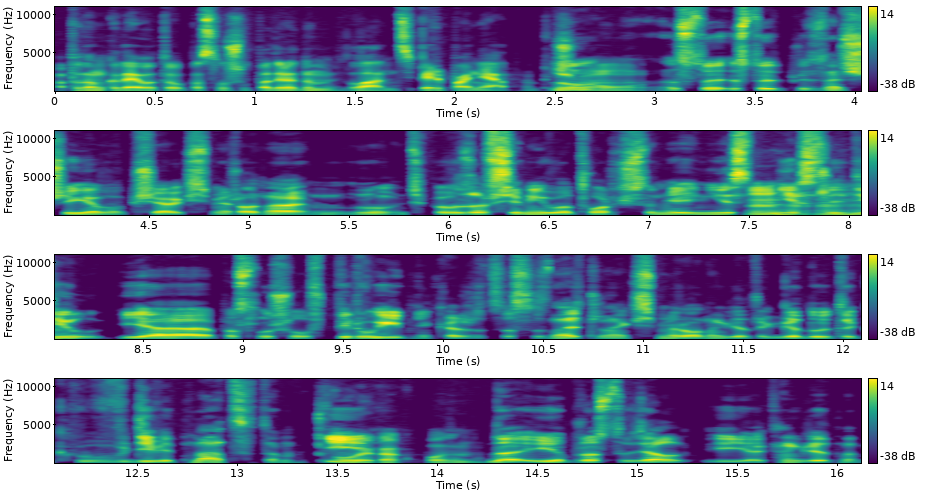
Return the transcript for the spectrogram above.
А потом, когда я вот его послушал подряд, думаю, ладно, теперь понятно, почему. Ну, сто- стоит признать, что я вообще Оксимирона, ну, типа, за всем его творчеством я не, Мгм, не следил. Я послушал впервые, мне кажется, сознательно Оксимирона где-то году так в девятнадцатом. И- Ой, как поздно. Да, и я просто взял, и я конкретно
